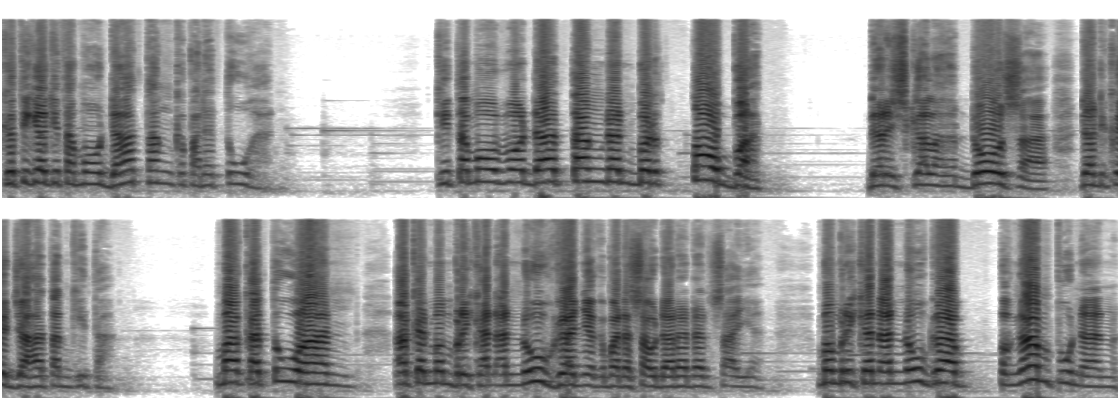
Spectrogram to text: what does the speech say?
Ketika kita mau datang kepada Tuhan, kita mau, mau datang dan bertobat dari segala dosa dan kejahatan kita, maka Tuhan akan memberikan anugerahnya kepada saudara dan saya. Memberikan anugerah pengampunan,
